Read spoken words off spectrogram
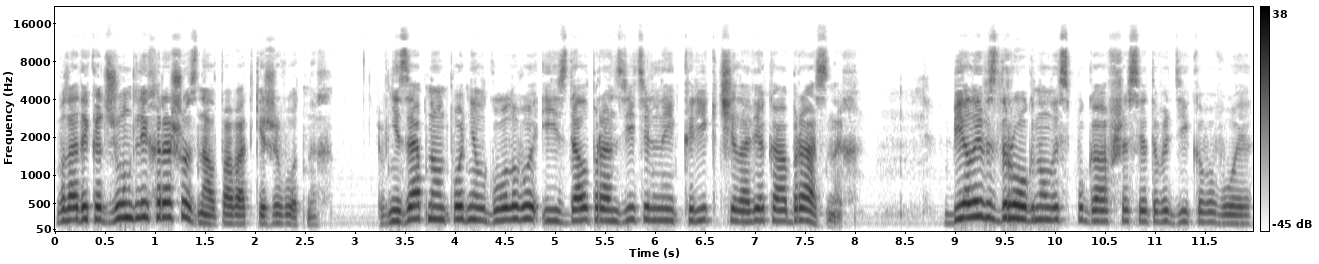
Владыка джунглей хорошо знал повадки животных. Внезапно он поднял голову и издал пронзительный крик человекообразных. Белый вздрогнул, испугавшись этого дикого воя.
